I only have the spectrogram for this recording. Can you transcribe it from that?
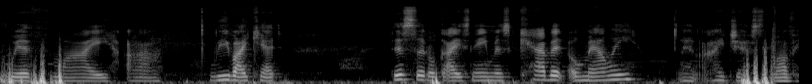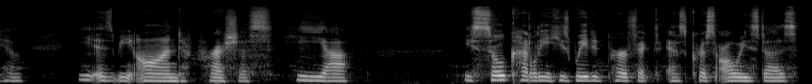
with my uh, Levi kit. This little guy's name is Cabot O'Malley and I just love him. He is beyond precious. He uh, he's so cuddly. He's weighted perfect, as Chris always does.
